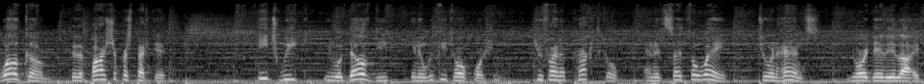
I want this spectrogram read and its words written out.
Welcome to the Parsha Perspective. Each week, we will delve deep in a weekly Torah portion to find a practical and insightful way to enhance your daily life.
